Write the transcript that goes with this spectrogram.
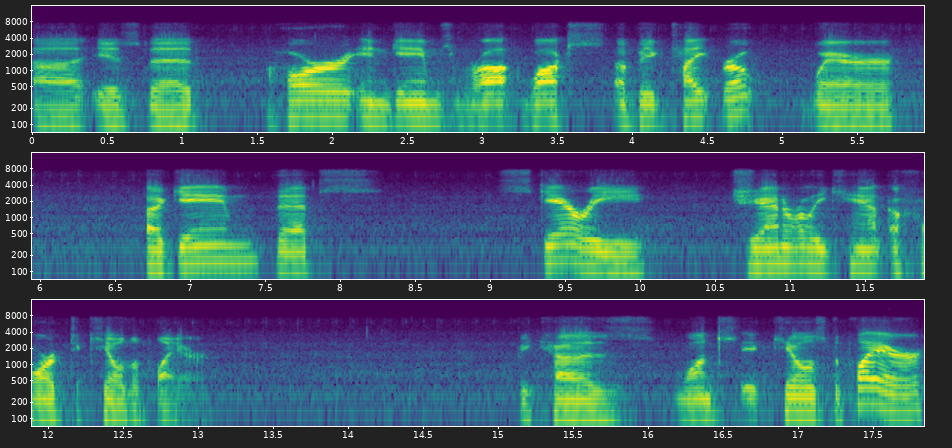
Uh, is that horror in games ro- walks a big tightrope where a game that's scary generally can't afford to kill the player. because once it kills the player,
